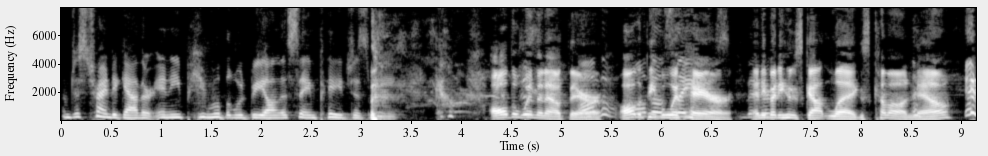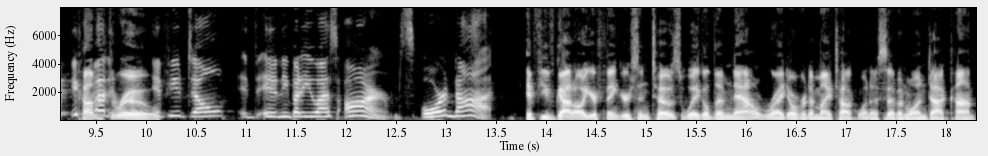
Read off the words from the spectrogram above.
I'm just trying to gather any people that would be on the same page as me. All the women out there, All the- all the people with hair, that are- anybody who's got legs, come on now, come through. If you don't, anybody who has arms or not. If you've got all your fingers and toes, wiggle them now right over to mytalk1071.com.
